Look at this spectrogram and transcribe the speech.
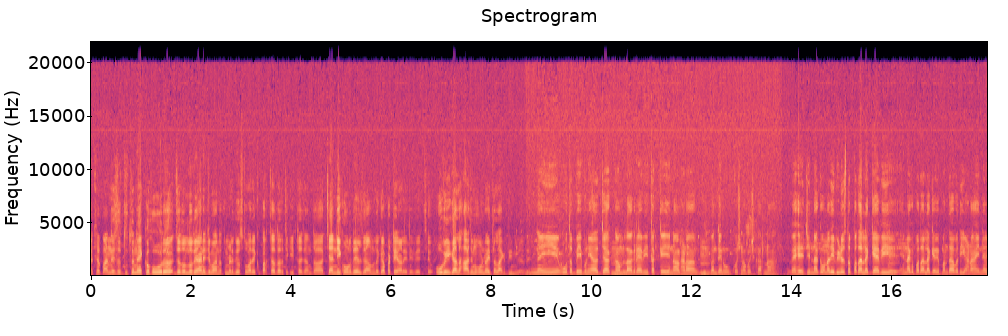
ਅੱਛਾ ਭਾਨੇ ਸਿੱਧੂ ਤੇ ਨਾ ਇੱਕ ਹੋਰ ਜਦੋਂ ਲੁਧਿਆਣੇ ਜ਼ਮਾਨਤ ਮਿਲਦੀ ਉਸ ਤੋਂ ਬਾਅਦ ਇੱਕ ਪਰਚਾ ਦਰਜ ਕੀਤਾ ਜਾਂਦਾ ਚੈਨੀ ਖੋਣ ਦੇ ਇਲਜ਼ਾਮ ਲੱਗਾ ਪਟਿਆਲੇ ਦੇ ਵਿੱਚ। ਉਹ ਵੀ ਗੱਲ ਹਾਜ਼ਮ ਹੋਣ ਵਾਲੀ ਤਾਂ ਲੱਗਦੀ ਨਹੀਂ ਵੈਸੇ। ਨਹੀਂ ਉਹ ਤਾਂ ਬੇਬੁਨਿਆਦ ਜਿਹਾ ਕੰਮ ਲੱਗ ਰਿਹਾ ਵੀ ਧੱਕੇ ਨਾਲ ਹਨਾ ਬੰਦੇ ਨੂੰ ਕੁਛ ਨਾ ਕੁਛ ਕਰਨਾ। ਵੈਸੇ ਜਿੰਨਾ ਕੁ ਉਹਨਾਂ ਦੀ ਵੀਡੀਓਜ਼ ਤੋਂ ਪਤਾ ਲੱਗਿਆ ਵੀ ਇੰਨਾ ਕੁ ਪਤਾ ਲੱਗਿਆ ਵੀ ਬੰਦਾ ਵਧੀਆ ਹਨਾ ਇਹਨੇ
